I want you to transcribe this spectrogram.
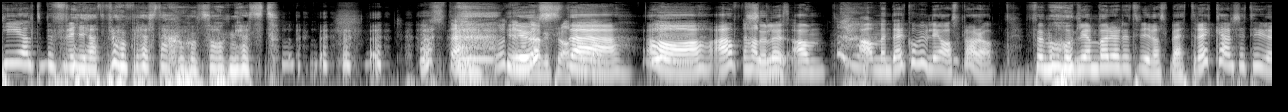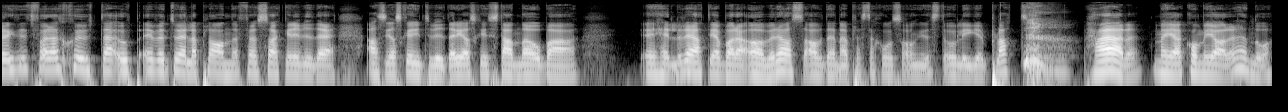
Helt befriat från prestationsångest. Just det, det var typ det vi Just pratade om. Ja, absolut. ja, men det kommer bli asbra då. Förmodligen börjar du trivas bättre, kanske tillräckligt för att skjuta upp eventuella planer för att söka dig vidare. Alltså jag ska ju inte vidare, jag ska ju stanna och bara eh, hellre att jag bara överös av denna prestationsångest och ligger platt här, men jag kommer göra det ändå.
